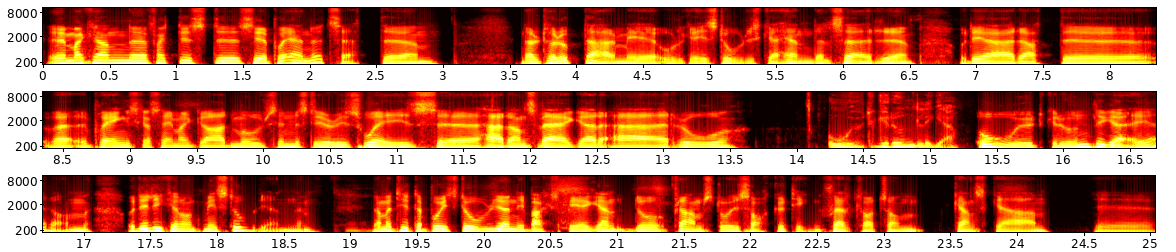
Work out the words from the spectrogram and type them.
eh, man kan faktiskt se det på ännu ett sätt när du tar upp det här med olika historiska händelser. Och det är att på engelska säger man God moves in mysterious ways. Herrans vägar är och outgrundliga. Outgrundliga är de. Och det är likadant med historien. Mm. När man tittar på historien i backspegeln, då framstår ju saker och ting självklart som ganska eh,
